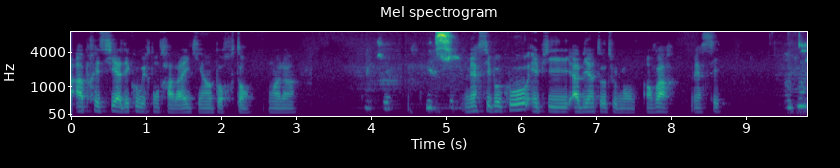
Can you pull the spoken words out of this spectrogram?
apprécier, à découvrir ton travail qui est important. Voilà. Merci. Merci beaucoup et puis à bientôt tout le monde. Au revoir. Merci. Au revoir.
